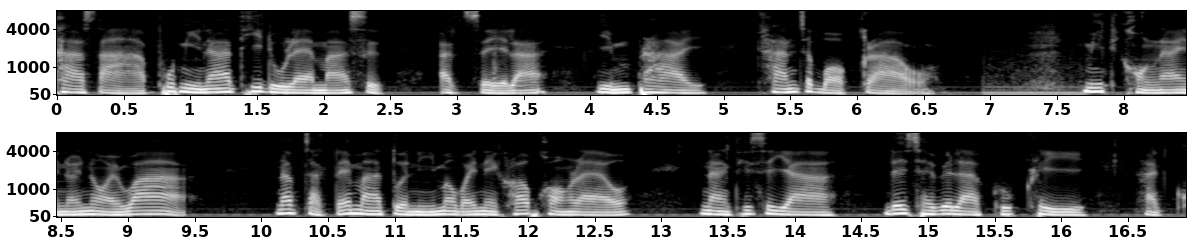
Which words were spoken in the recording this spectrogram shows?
ทาสาผู้มีหน้าที่ดูแลม้าศึก อัดเสละยิ้มพราย ค้านจะบอกกล่าว มิตรของนายน้อยๆว่า นับจากได้มาตัวนี้มาไว้ในครอบครองแล้ว นางทิษยาได้ใช้เวลาคลุกคลี หัดค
